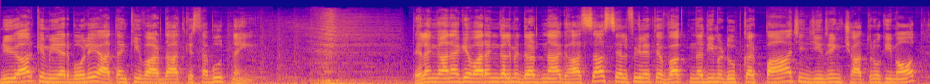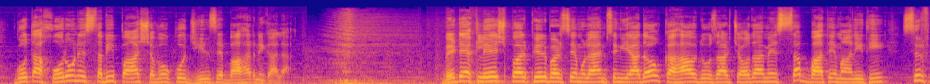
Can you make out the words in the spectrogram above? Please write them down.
न्यूयॉर्क के मेयर बोले, आतंकी वारदात के सबूत नहीं। तेलंगाना के वारंगल में दर्दनाक हादसा। सेल्फी लेते वक्त नदी में डूबकर पाँच इंजीनियरिंग छात्रों की मौत। गोताखोरों ने सभी पाँच शवों को झील से बाहर निकाला। बेटे अखिलेश पर फिर बरसे मुलायम सिंह यादव। कहा 2014 में सब बातें मानी थी, सिर्फ़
